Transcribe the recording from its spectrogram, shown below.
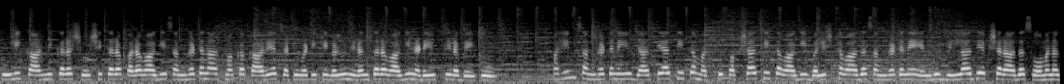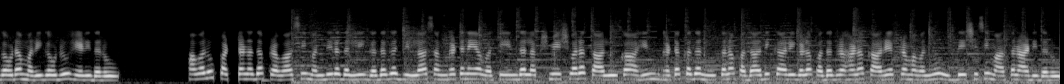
ಕೂಲಿ ಕಾರ್ಮಿಕರ ಶೋಷಿತರ ಪರವಾಗಿ ಸಂಘಟನಾತ್ಮಕ ಕಾರ್ಯ ಚಟುವಟಿಕೆಗಳು ನಿರಂತರವಾಗಿ ನಡೆಯುತ್ತಿರಬೇಕು. ಅಹಿಂ ಸಂಘಟನೆಯು ಜಾತ್ಯಾತೀತ ಮತ್ತು ಪಕ್ಷಾತೀತವಾಗಿ ಬಲಿಷ್ಠವಾದ ಸಂಘಟನೆ ಎಂದು ಜಿಲ್ಲಾಧ್ಯಕ್ಷರಾದ ಸೋಮನಗೌಡ ಮರಿಗೌಡರು ಹೇಳಿದರು. ಅವರು ಪಟ್ಟಣದ ಪ್ರವಾಸಿ ಮಂದಿರದಲ್ಲಿ ಗದಗ ಜಿಲ್ಲಾ ಸಂಘಟನೆಯ ವತಿಯಿಂದ ಲಕ್ಷ್ಮೇಶ್ವರ ತಾಲೂಕಾ ಅಹಿಂದ್ ಘಟಕದ ನೂತನ ಪದಾಧಿಕಾರಿಗಳ ಪದಗ್ರಹಣ ಕಾರ್ಯಕ್ರಮವನ್ನು ಉದ್ದೇಶಿಸಿ ಮಾತನಾಡಿದರು.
